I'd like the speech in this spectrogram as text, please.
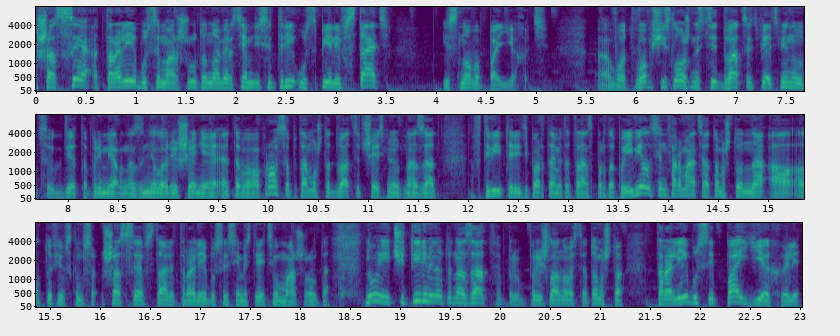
шоссе троллейбусы маршрута номер 73 успели встать и снова поехать. Э, вот. В общей сложности 25 минут где-то примерно заняло решение этого вопроса, потому что 26 минут назад в Твиттере Департамента транспорта появилась информация о том, что на Ал Алтуфьевском шоссе встали троллейбусы 73-го маршрута. Ну и 4 минуты назад пришла новость о том, что троллейбусы поехали.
